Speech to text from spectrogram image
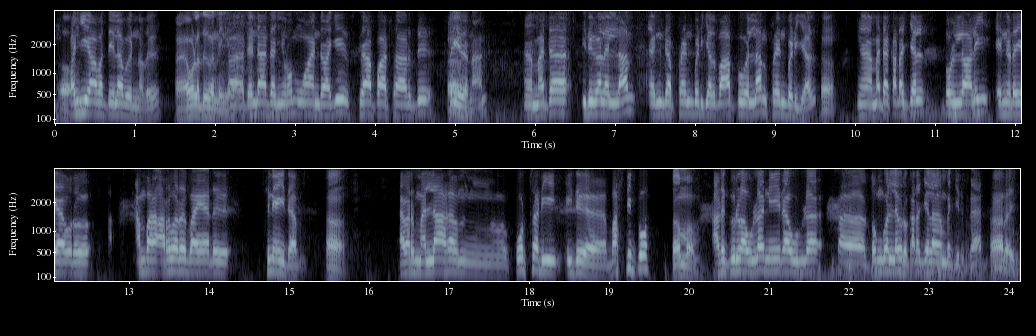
பஞ்சியாபத்தில் வேணுனது ஆ, எவ்வளவு அஹ் ரெண்டாயிரத்தி அஞ்சூறு மூவாயிரம் ரூபாய்க்கு ஸ்பேர் பார்ட்ஸ் எடுத்து செய்தேன் நான். மற்ற இதுகள் எல்லாம் எங்கள் ஃப்ரெண்ட் படிக்கல் வாப்பு எல்லாம் ஃப்ரெண்ட் படிக்கல் மற்ற கடைச்சல் தொழிலாளி என்னுடைய ஒரு ஐம்ப அறுபது வயது சிநேகிதம். அவர் மல்லாக கோட்சடி இது பஸ் டிப்போ? ஆமாம். அதுக்குள்ள உள்ள நேராக உள்ள தொங்கல்ல ஒரு கடைச்சலகம் ரைட்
